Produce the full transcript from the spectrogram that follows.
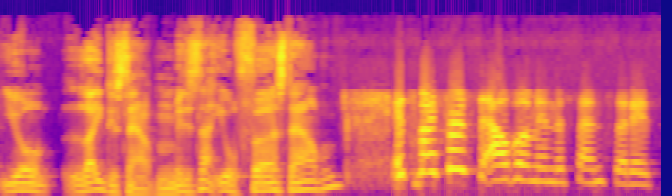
Your latest album, is that your first album? It's my first album in the sense that it's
